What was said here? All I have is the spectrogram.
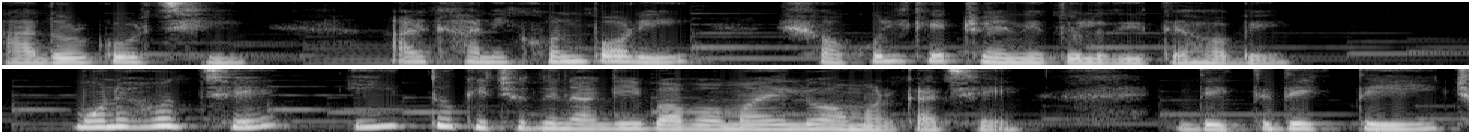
আদর করছি, আর খানিক্ষণ পরেই সকলকে ট্রেনে তুলে দিতে হবে। মনে হচ্ছে এই তো কিছুদিন আগেই বাবা মা এলো আমার কাছে। দেখতে দেখতেই ছ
